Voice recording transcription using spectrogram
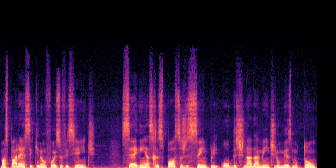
mas parece que não foi suficiente. Seguem as respostas de sempre, obstinadamente no mesmo tom.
